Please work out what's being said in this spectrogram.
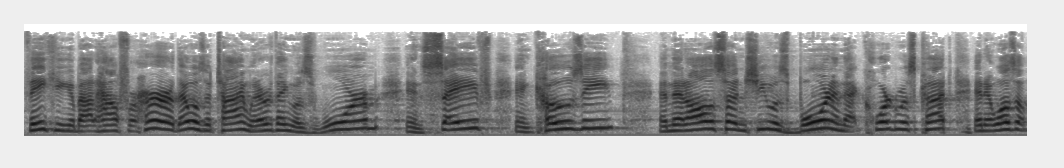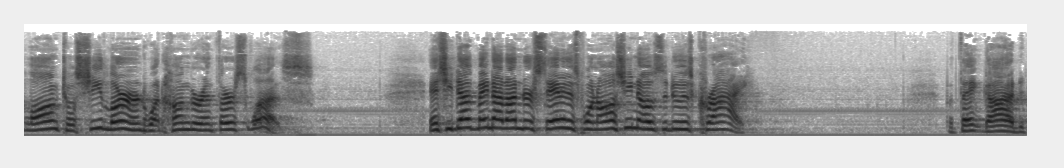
thinking about how for her, there was a time when everything was warm and safe and cozy. And then all of a sudden she was born and that cord was cut, and it wasn't long till she learned what hunger and thirst was. And she does, may not understand at this point, all she knows to do is cry. But thank God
